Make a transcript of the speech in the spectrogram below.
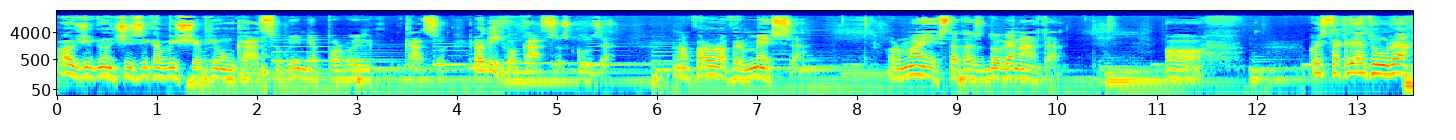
oggi non ci si capisce più un cazzo, quindi a proprio cazzo. Lo dico cazzo, scusa. Una parola permessa ormai è stata sdoganata. Oh, questa creatura,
